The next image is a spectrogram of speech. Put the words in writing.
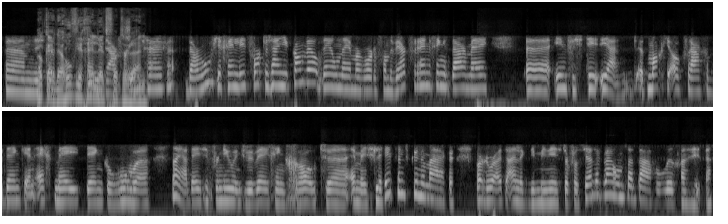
Ehm, dus Oké, daar hoef je geen lid voor te zijn. Daar hoef je geen lid voor te zijn. Je kan wel deelnemer worden van de werkvereniging. En daarmee eh investeren. Ja, het mag je ook vragen bedenken en echt meedenken hoe we nou ja, deze vernieuwingsbeweging groot eh, en meeslepend kunnen maken. Waardoor uiteindelijk de minister vanzelf bij ons aan tafel wil gaan zitten.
